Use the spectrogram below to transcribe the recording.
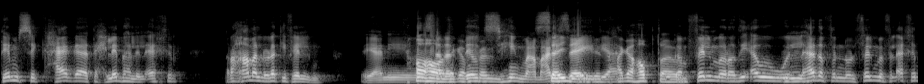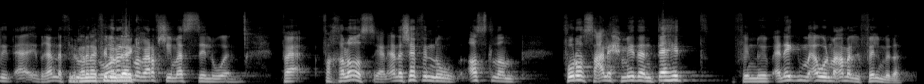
تمسك حاجة تحلبها للآخر راح عمل لولاكي فيلم يعني آه، سنة ده كان فيلم 92 مع معالي زايد يعني حاجة هابطة وكان. فيلم رديء قوي والهدف إنه الفيلم في الآخر يتغنى فيه يتغنى لولاكي فيه. ما بيعرفش يمثل و... ف... فخلاص يعني أنا شايف إنه أصلا فرص علي حميدة انتهت في إنه يبقى نجم أول ما عمل الفيلم ده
